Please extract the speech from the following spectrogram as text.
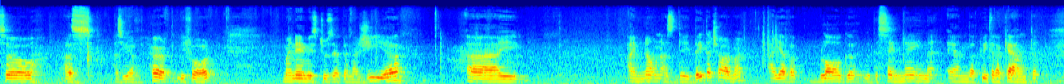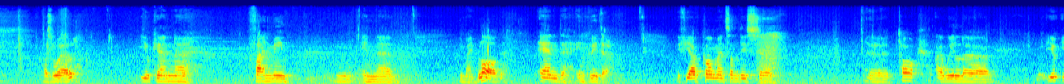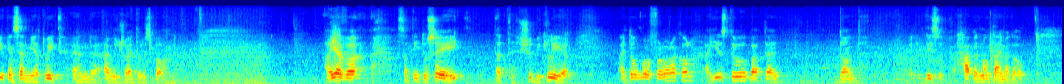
So, as, as you have heard before, my name is Giuseppe Maxia. I, I'm known as the Data Charmer. I have a blog with the same name and a Twitter account as well. You can uh, find me in, in, um, in, my blog and in Twitter. If you have comments on this uh, talk, I will. Uh, you, you can send me a tweet and uh, I will try to respond. I have uh, something to say that should be clear. I don't work for Oracle. I used to, but I don't. This happened a long time ago.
